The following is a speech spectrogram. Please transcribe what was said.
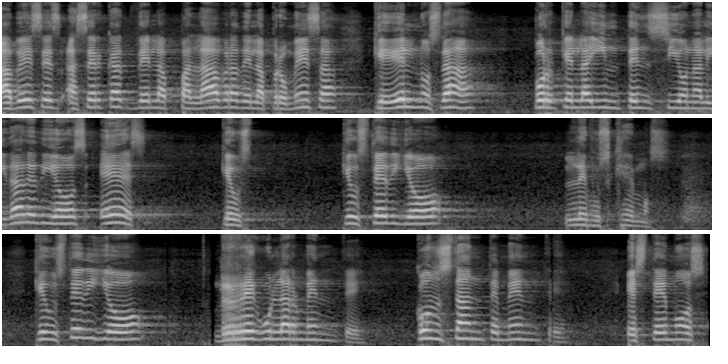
a veces acerca de la palabra, de la promesa que Él nos da, porque la intencionalidad de Dios es que, usted y yo le busquemos, que usted y yo regularmente, constantemente, estemos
